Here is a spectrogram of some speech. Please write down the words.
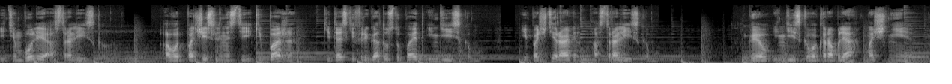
и тем более австралийского. А вот по численности экипажа китайский фрегат уступает индийскому и почти равен австралийскому. ГЭО индийского корабля мощнее –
